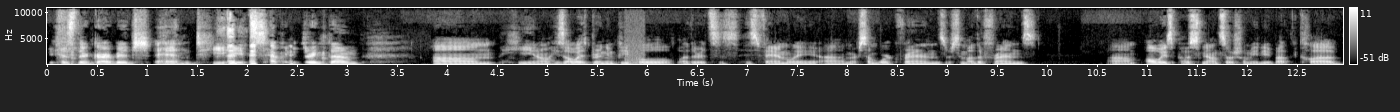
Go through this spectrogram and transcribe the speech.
because they're garbage, and he hates having to drink them. Um, he you know he's always bringing people, whether it's his, his family um, or some work friends or some other friends, um, always posting on social media about the club,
